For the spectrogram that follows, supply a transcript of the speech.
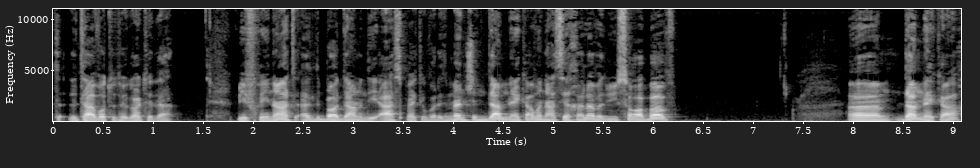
the Tavot with regard to that. Bifrinat, as brought down in the aspect of what is mentioned, Dam Nekar as we saw above. Um, Dam Nekar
